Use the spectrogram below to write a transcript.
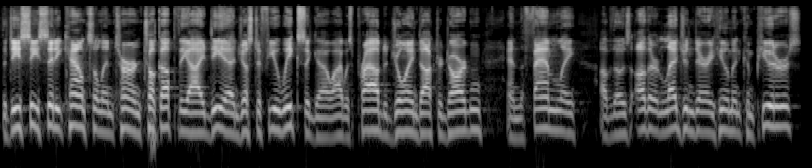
The DC City Council, in turn, took up the idea, and just a few weeks ago, I was proud to join Dr. Darden and the family of those other legendary human computers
